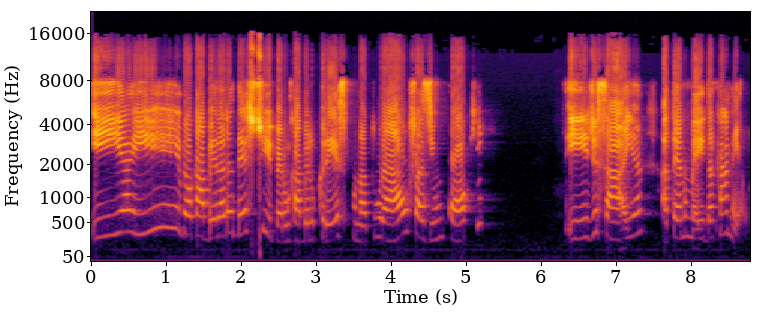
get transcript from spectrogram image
E aí, meu cabelo era desse tipo, era um cabelo crespo, natural, fazia um coque e de saia até no meio da canela.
